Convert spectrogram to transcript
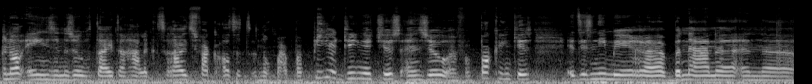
en dan eens in de zoveel tijd, dan haal ik het eruit. vaak altijd nog maar papierdingetjes en zo. En verpakkingjes. Het is niet meer uh, bananen en uh,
